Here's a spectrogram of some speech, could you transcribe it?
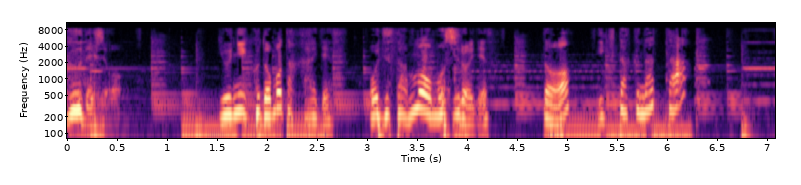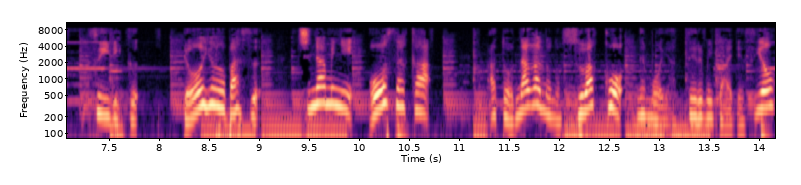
グーでしょ。ユニーク度も高いです。おじさんも面白いです。どう？行きたくなった？水陸、療養バス。ちなみに大阪、あと長野の諏訪湖でもやってるみたいですよ。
